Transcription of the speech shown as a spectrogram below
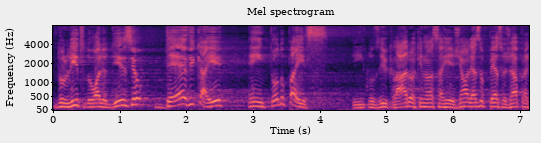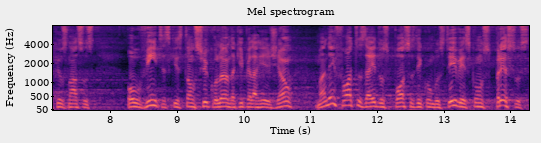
do litro do óleo diesel deve cair em todo o país. Inclusive, claro, aqui na nossa região. Aliás, eu peço já para que os nossos ouvintes que estão circulando aqui pela região Mandem fotos aí dos postos de combustíveis com os preços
